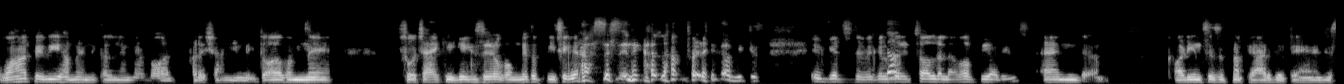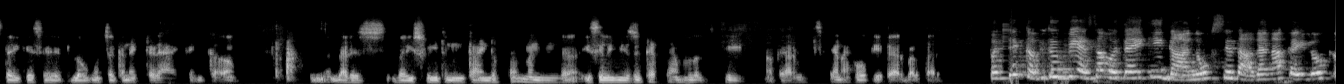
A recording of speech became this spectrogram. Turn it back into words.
वहाँ पे भी हमें निकलने में बहुत परेशानी हुई। तो अब हमने सोचा है कि गिग्स जब होंगे तो पीछे के रास्ते से निकलना पड़ेगा because it gets difficult but it's all the love of the audience and audiences इतना प्यार देते हैं जिस तरीके से लोग मुझसे कनेक्टेड है I think that is very sweet and kind of them and uh, इसीलिए म्यूज़िक करते हैं हम लोग कि प्यार मिल सके एंड आई होप ये प्यार बढ़ता रहे। पता कभी कभी ऐसा होता है कि गानों से ज़्यादा ना कई लोग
